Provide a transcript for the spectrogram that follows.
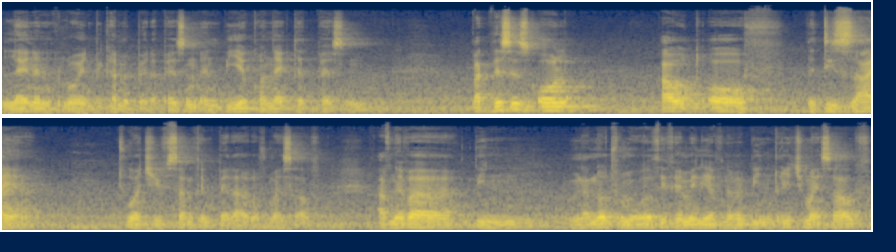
learn and grow and become a better person and be a connected person. But this is all out of the desire to achieve something better out of myself. I've never been, I mean, I'm not from a wealthy family, I've never been rich myself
